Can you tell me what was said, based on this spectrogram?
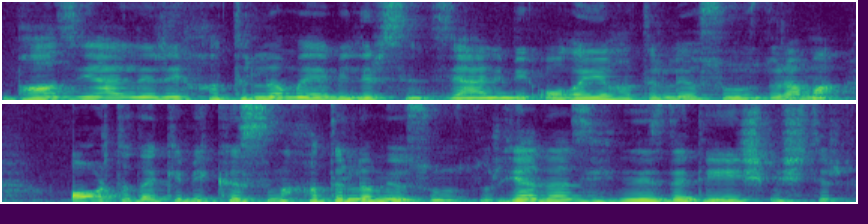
bazı yerleri hatırlamayabilirsiniz. Yani bir olayı hatırlıyorsunuzdur ama ortadaki bir kısmı hatırlamıyorsunuzdur ya da zihninizde değişmiştir.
